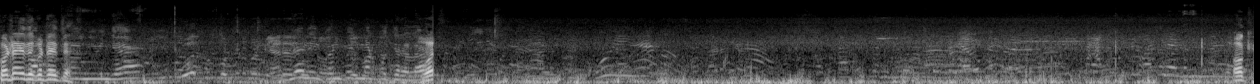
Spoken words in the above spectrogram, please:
ಕೊಟ್ಟೈತೆ, ಕೊಟ್ಟೈತೆ. ನೀವು ಹಿಂಗೆ ಏ ನೀವು ಕನ್ಫ್ಯೂಸ್ ಮಾಡ್ಕೋತೀರಲ್ಲ ಓಕೆ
